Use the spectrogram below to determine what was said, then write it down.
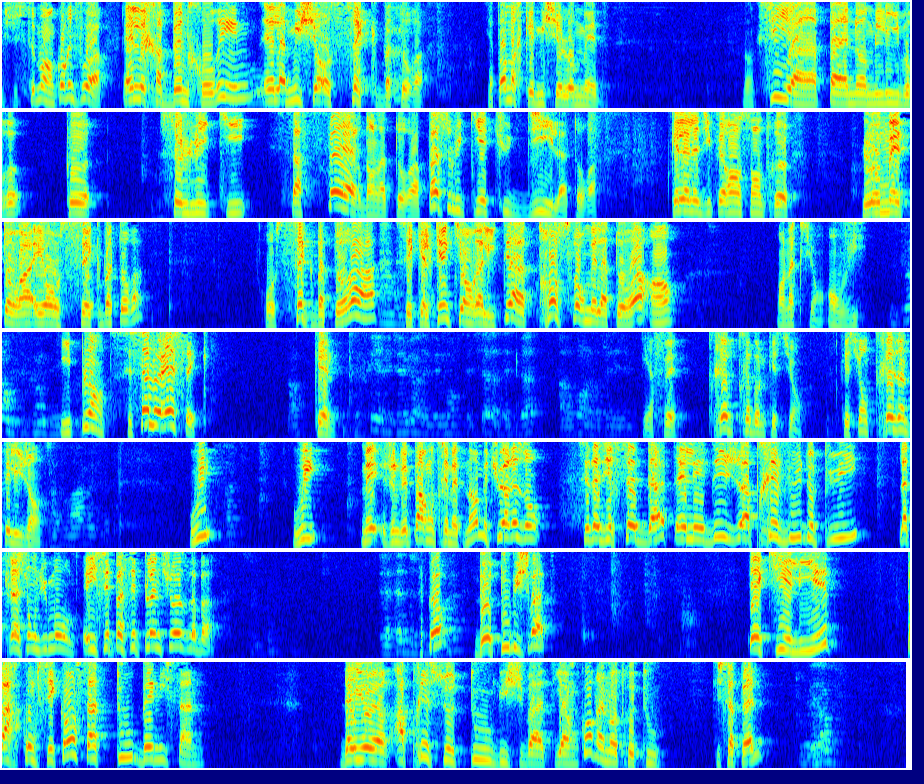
Justement, encore une fois, El Ben Chorim, El Misha Osek Batora. Il n'y a pas marqué Michel Omed. Donc, s'il n'y a pas un homme libre que celui qui s'affaire dans la Torah, pas celui qui étudie la Torah. Quelle est la différence entre L'Omet Torah et Osek Batora. Osek Batora, c'est quelqu'un qui en réalité a transformé la Torah en, en action, en vie. Il plante, il. C'est ça le Esek. Ken, il a fait. Très très bonne question. Question très intelligente. Oui, oui, mais je ne vais pas rentrer maintenant, mais tu as raison. C'est-à-dire cette date, elle est déjà prévue depuis la création du monde. Et il s'est passé plein de choses là-bas. D'accord De tout Bishvat. Et qui est lié par conséquence à tout Benissan. D'ailleurs, après ce tout Bishvat, il y a encore un autre tout qui s'appelle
